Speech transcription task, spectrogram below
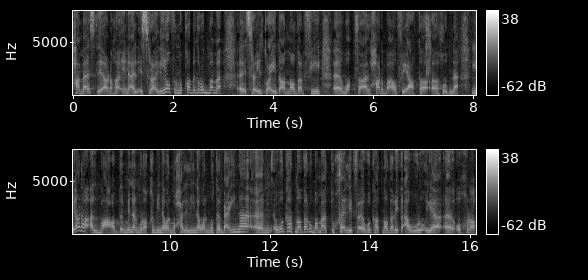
حماس للرهائن الإسرائيلية. وفي المقابل ربما إسرائيل تعيد النظر في وقف الحرب أو في إعطاء هدنة. يرى البعض من المراقبين والمحللين والمتابعين وجهة نظر ربما تخالف وجهة نظرك أو رؤية أخرى.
